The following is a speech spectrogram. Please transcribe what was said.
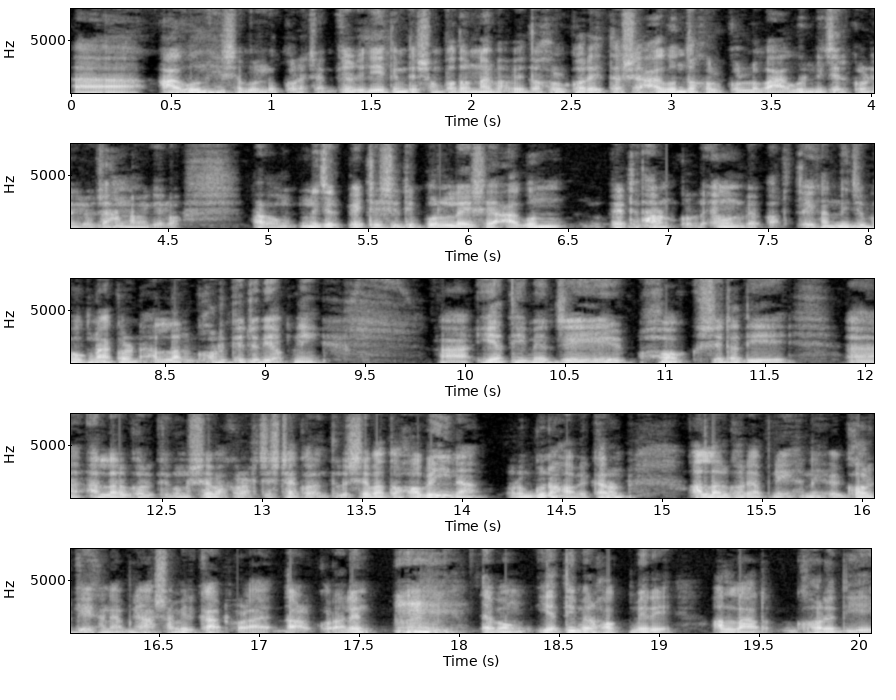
আহ, আগুন হিসেবে উল্লেখ করেছেন। কেউ যদি ইতিমদের সম্পদ অন্যায়ভাবে দখল করে তা সে আগুন দখল করল বা আগুন নিজের করে নিল জাহান্নামে গেল। এবং নিজের পেটে সেটি পড়লে সে আগুন পেটে ধারণ করল। এমন ব্যাপার। তো এখানে নিজে ভোগ না করেন আল্লাহর ঘরকে যদি আপনি ইয়াতিমের যে হক সেটা দিয়ে আল্লাহর ঘরকে কোনো সেবা করার চেষ্টা করেন তাহলে সেবা তো হবেই না বরং গুণ হবে। কারণ আল্লাহর ঘরে আপনি এখানে ঘরকে এখানে আপনি আসামির কাঠ করায় দাঁড় করালেন। এবং ইয়াতিমের হক মেরে আল্লাহর ঘরে দিয়ে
